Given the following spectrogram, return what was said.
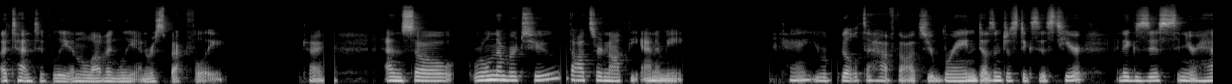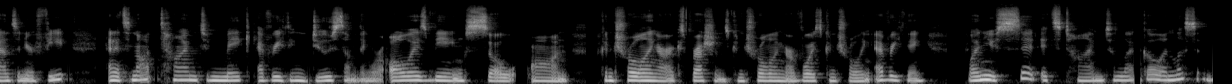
attentively and lovingly and respectfully. Okay. And so, rule number two thoughts are not the enemy. Okay. You were built to have thoughts. Your brain doesn't just exist here, it exists in your hands and your feet. And it's not time to make everything do something. We're always being so on, controlling our expressions, controlling our voice, controlling everything. When you sit, it's time to let go and listen.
